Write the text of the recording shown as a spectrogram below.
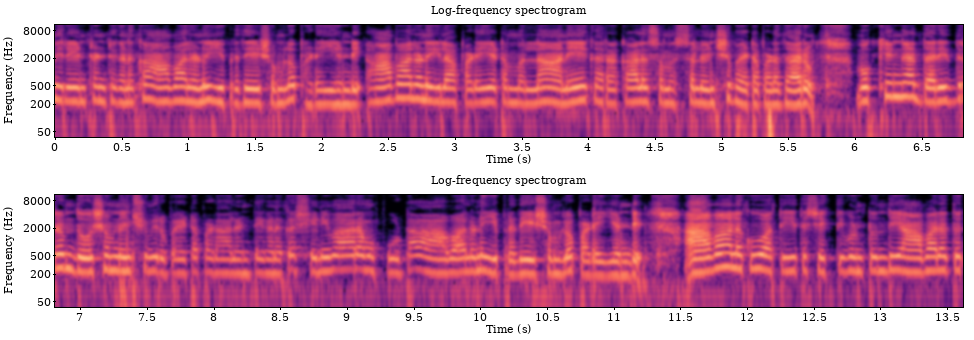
మీరు ఏంటంటే కనుక ఆవాలను ఈ ప్రదేశంలో పడేయండి. ఆవాలను ఇలా పడేయటం వల్ల అనేక రకాల సమస్యల నుంచి బయటపడతారు. ముఖ్యంగా దరిద్రం దోషం నుంచి మీరు బయటపడాలంటే కనుక శనివారం పూట ఆవాలను ఈ ప్రదేశంలో పడేయండి. ఆవాలకు అతీత శక్తి ఉంటుంది. ఆవాలతో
